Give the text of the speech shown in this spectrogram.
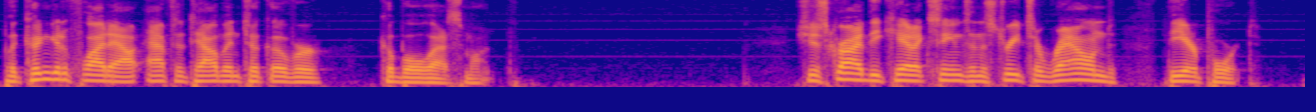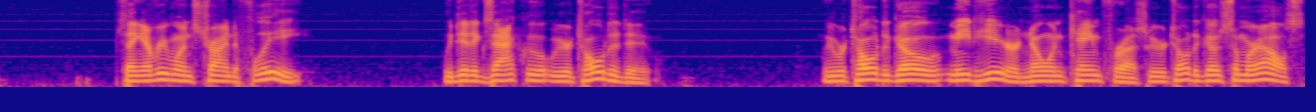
but couldn't get a flight out after the Taliban took over Kabul last month. She described the chaotic scenes in the streets around the airport, saying everyone's trying to flee. We did exactly what we were told to do. We were told to go meet here. No one came for us. We were told to go somewhere else.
